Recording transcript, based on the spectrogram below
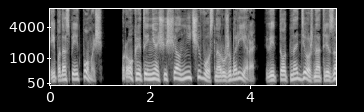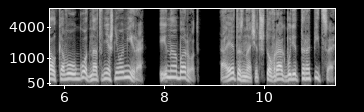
и подоспеет помощь. Проклятый не ощущал ничего снаружи барьера, ведь тот надежно отрезал кого угодно от внешнего мира, и наоборот. А это значит, что враг будет торопиться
